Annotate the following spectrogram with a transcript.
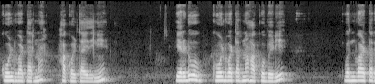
ಕೋಲ್ಡ್ ವಾಟರ್ನ ಹಾಕ್ಕೊಳ್ತಾ ಇದ್ದೀನಿ. ಎರಡೂ ಕೋಲ್ಡ್ ವಾಟರ್ನ ಹಾಕ್ಕೋಬೇಡಿ. ಒಂದು ವಾಟರ್,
